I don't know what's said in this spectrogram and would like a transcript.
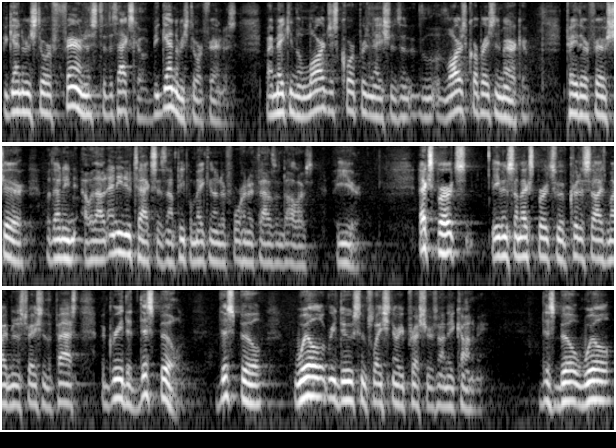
began to restore fairness to the tax code, began to restore fairness by making the largest corporate nations, the largest corporations in America, pay their fair share without any, without any new taxes on people making under $400,000 a year. Experts, even some experts who have criticized my administration in the past, agree that this bill, this bill will reduce inflationary pressures on the economy. This bill will,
